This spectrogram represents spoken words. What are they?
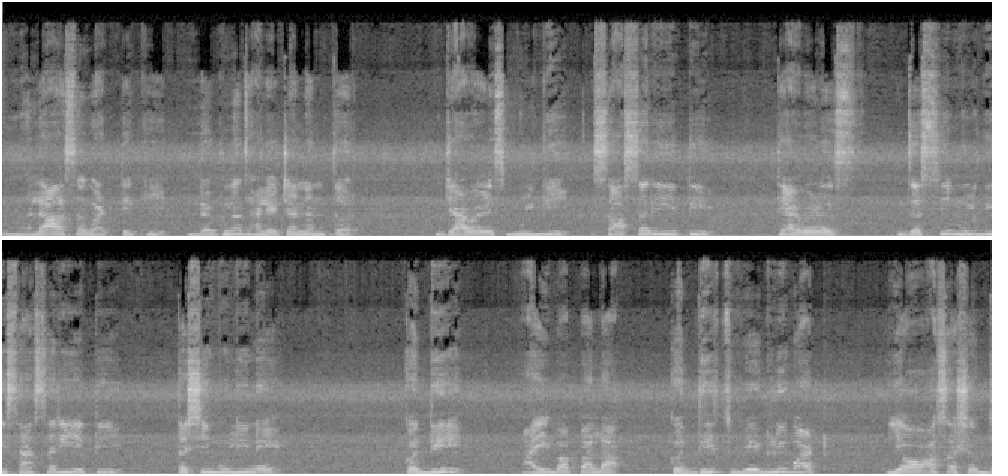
मला असं वाटते की लग्न झाल्याच्यानंतर ज्यावेळेस मुलगी सासरी येते त्यावेळेस जशी मुलगी सासरी येते तशी मुलीने कधी आईबापाला कधीच वेगळी वाट य असा शब्द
